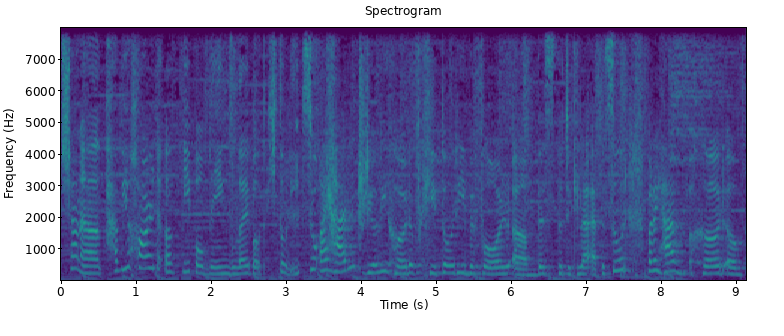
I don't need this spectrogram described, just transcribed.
Shana, have you heard of people being labeled hitori? So I hadn't really heard of hitori before um, this particular episode, but I have heard of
